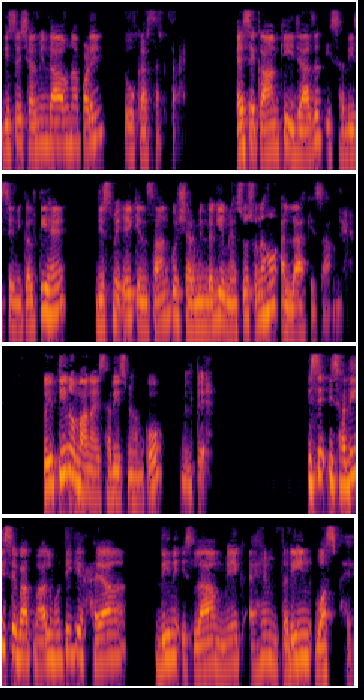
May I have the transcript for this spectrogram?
جس سے شرمندہ ہونا پڑے تو وہ کر سکتا ہے۔ ایسے کام کی اجازت اس حدیث سے نکلتی ہے جس میں ایک انسان کو شرمندگی محسوس نہ ہو، اللہ کے سامنے۔ تو یہ تینوں معنی اس حدیث میں ہم کو ملتے ہیں۔ اسے اس حدیث سے بات معلوم ہوتی کہ حیا دین اسلام میں ایک اہم ترین وصف ہے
